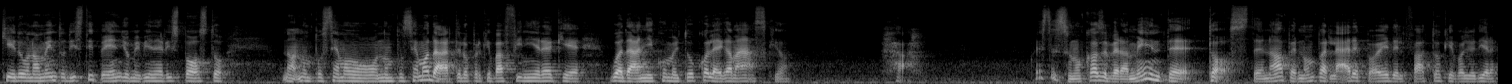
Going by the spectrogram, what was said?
chiedo un aumento di stipendio, mi viene risposto no, non possiamo, non possiamo dartelo perché va a finire che guadagni come il tuo collega maschio. Ah, queste sono cose veramente toste, no? Per non parlare poi del fatto che, voglio dire,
